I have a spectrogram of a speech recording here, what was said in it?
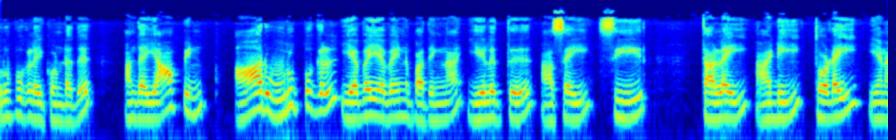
உறுப்புகளை கொண்டது. அந்த யாப்பின் ஆறு உறுப்புகள் எவை எவைன்னு பார்த்தீங்கன்னா எழுத்து அசை சீர் தலை அடி தொடை என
